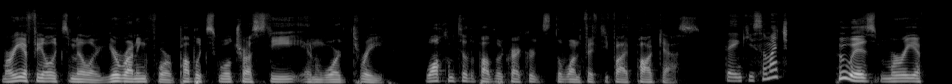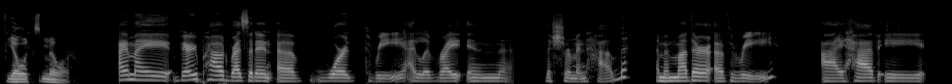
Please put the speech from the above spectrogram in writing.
Maria Felix Miller, you're running for public school trustee in Ward 3. Welcome to the Public Records, the 155 podcast. Thank you so much. Who is Maria Felix Miller? I'm a very proud resident of Ward 3. I live right in the Sherman Hub. I'm a mother of three. I have a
